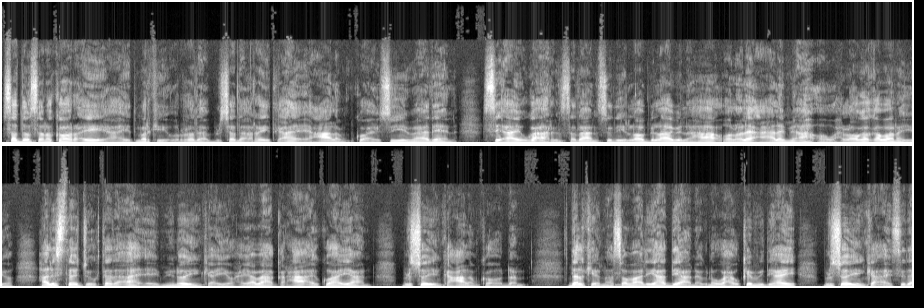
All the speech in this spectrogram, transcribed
soddon sano ka hor ayay ahayd markii ururada bulshada rayidka ah ee caalamku ay isu yimaadeen si ay uga arrinsadaan sidii loo bilaabi lahaa olole caalami ah oo wax looga qabanayo halista joogtada ah ee miinooyinka iyo waxyaabaha qarxa ay ku hayaan bulshooyinka caalamka oo dhan dalkeenna soomaaliya haddii aan egno waxa uu ka mid yahay bulshooyinka ay sida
